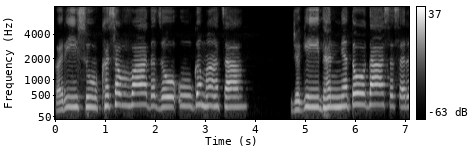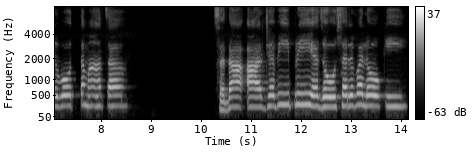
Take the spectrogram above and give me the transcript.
करी सुख संवाद जो उगमाचा। जगी धन्य तो दास सर्वोत्तमाचा। सदा आर्जवी प्रिय जो सर्वलोकी।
